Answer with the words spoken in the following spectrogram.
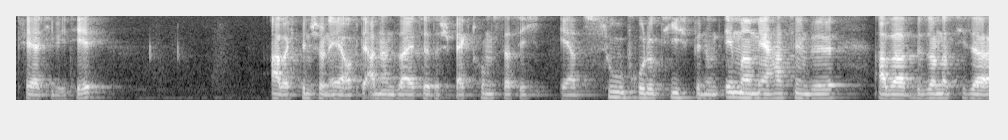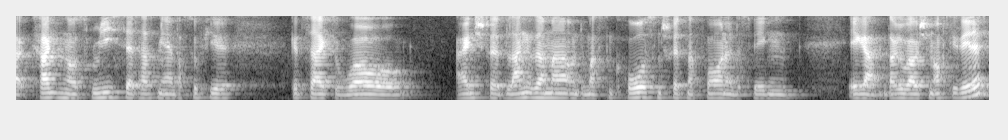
Kreativität. Aber ich bin schon eher auf der anderen Seite des Spektrums, dass ich eher zu produktiv bin und immer mehr hasseln will. Aber besonders dieser Krankenhaus-Reset hat mir einfach so viel gezeigt, so wow, ein Schritt langsamer und du machst einen großen Schritt nach vorne. Deswegen, egal, darüber habe ich schon oft geredet.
